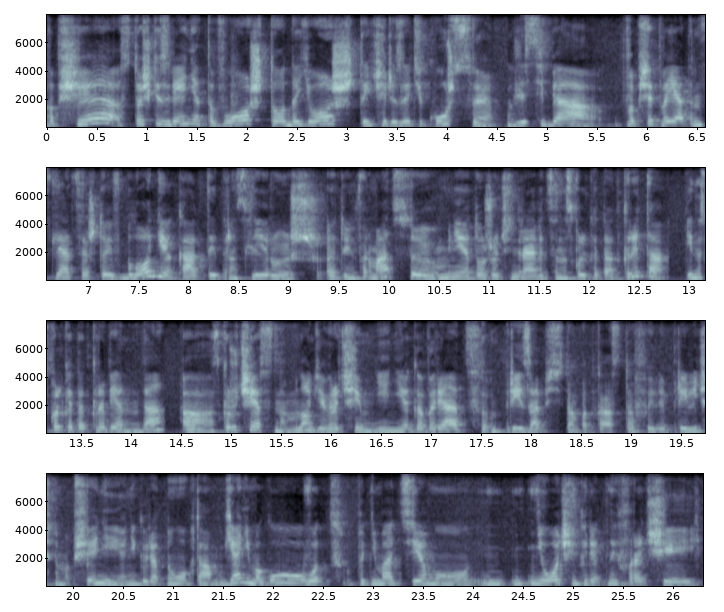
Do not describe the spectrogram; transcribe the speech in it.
Вообще, с точки зрения того, что даешь ты через эти курсы для себя, вообще твоя трансляция, что и в блоге, как ты транслируешь эту информацию, информацию. Мне тоже очень нравится, насколько это открыто и насколько это откровенно, да. А, скажу честно, многие врачи мне не говорят при записи там подкастов или при личном общении, они говорят, ну, там, я не могу вот поднимать тему не очень корректных врачей,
